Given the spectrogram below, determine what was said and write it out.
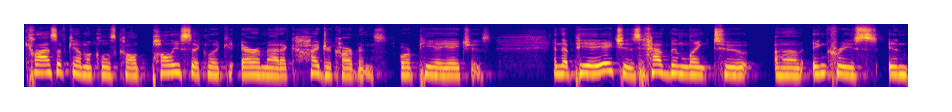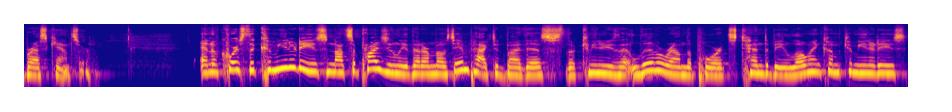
class of chemicals called polycyclic aromatic hydrocarbons, or PAHs. And the PAHs have been linked to uh, increase in breast cancer. And of course, the communities, not surprisingly, that are most impacted by this, the communities that live around the ports, tend to be low income communities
